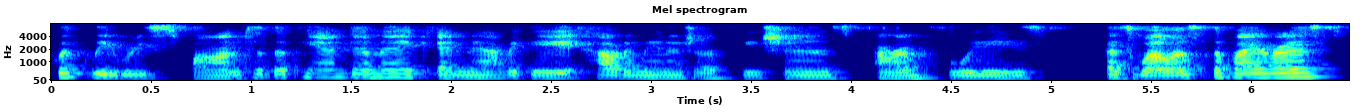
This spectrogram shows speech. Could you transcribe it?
quickly respond to the pandemic and navigate how to manage our patients, our employees, as well as the virus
